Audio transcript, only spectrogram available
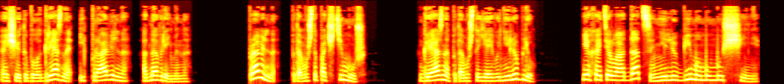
А еще это было грязно и правильно одновременно. Правильно, потому что почти муж. Грязно, потому что я его не люблю. Я хотела отдаться нелюбимому мужчине.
